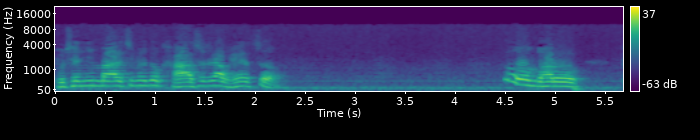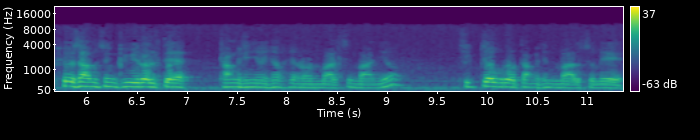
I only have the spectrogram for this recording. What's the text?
부처님 말씀에도 가설이라고 했어. 어, 바로 표삼승 귀 이럴 때 당신이 해놓은 말씀 아니요? 직접으로 당신 말씀에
